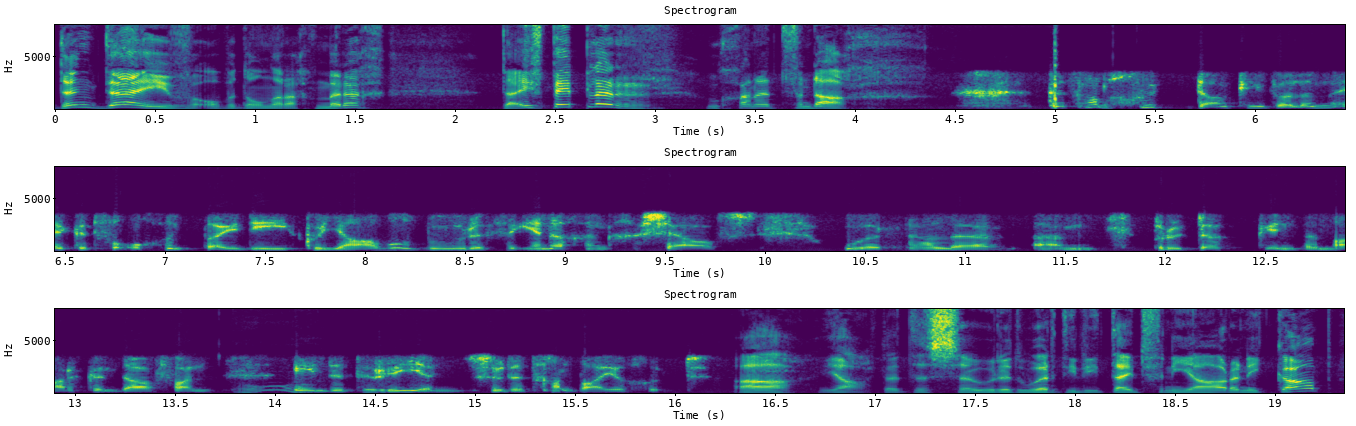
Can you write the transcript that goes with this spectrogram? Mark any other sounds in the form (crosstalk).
Dink Dave op 'n donderdagmiddag. Dave Peppler, hoe gaan dit vandag? Dit gaan goed, dankie Willem. Ek het ver oggend by die Kojawel Boere Vereniging gesels oor hulle ehm um, produk en bemarking daarvan oh. en dit reën, so dit gaan baie goed. Ah, ja, dit is uh, hoe dit hoort hierdie tyd van die jaar in die Kaap.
